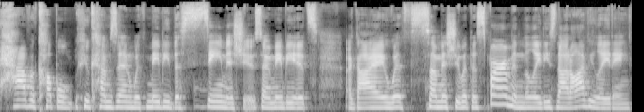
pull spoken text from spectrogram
have a couple who comes in with maybe the same issue. So maybe it's a guy with some issue with his sperm and the lady's not ovulating.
